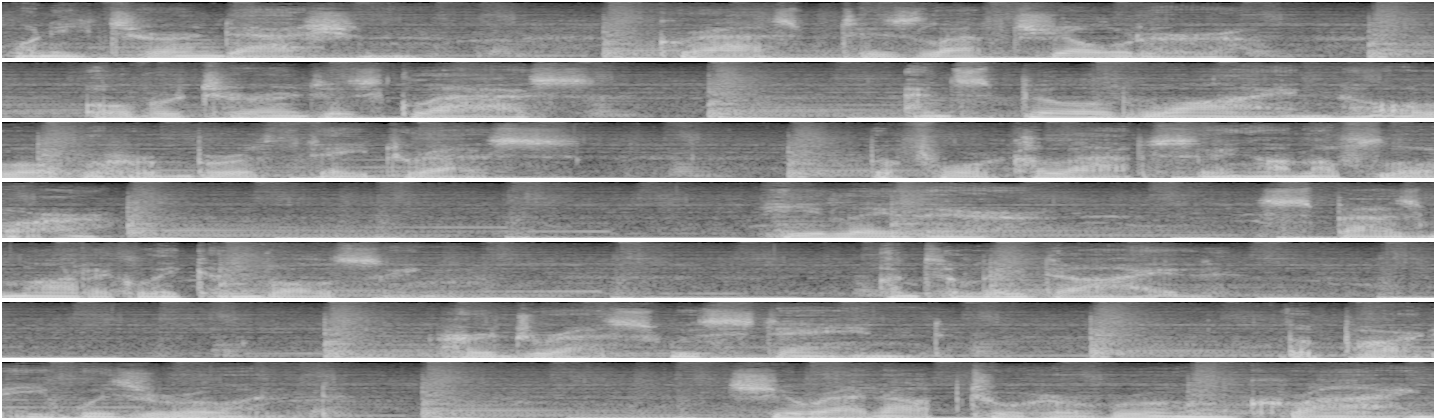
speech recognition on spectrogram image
when he turned ashen, grasped his left shoulder, overturned his glass, and spilled wine all over her birthday dress before collapsing on the floor. He lay there, spasmodically convulsing, until he died. Her dress was stained. The party was ruined. She ran up to her room crying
